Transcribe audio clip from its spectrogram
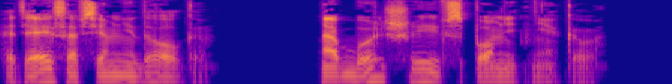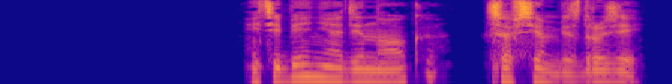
хотя и совсем недолго. А больше и вспомнить некого. «И тебе не одиноко? Совсем без друзей?»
